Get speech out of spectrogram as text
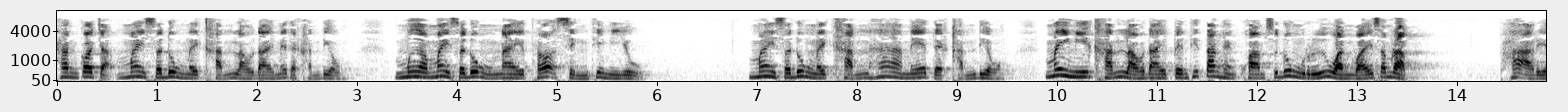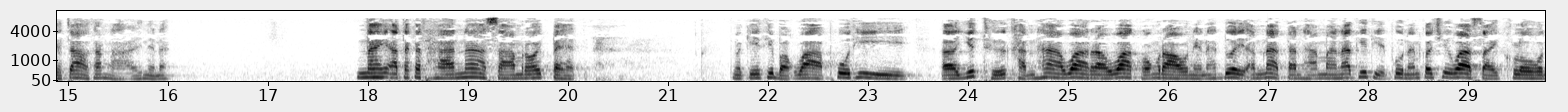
ท่านก็จะไม่สะดุ้งในขันเหล่าใดแม้แต่ขันเดียว เมื่อไม่สะดุ้งในเพราะสิ่งที่มีอยู่ ไม่สะดุ้งในขันห้าแม้แต่ขันเดียว ไม่มีขันเหล่าใดเป็นที่ตั้งแห่งความสะดุ้งหรือหวั่นไหวสำหรับพระอริยเจ้าทั้งหลายเนี่ยนะในอัตถกถาหน้าสามร้อยแปดเมื่อกี้ที่บอกว่าผู้ที่ยึดถือขันห้าว่าเราว่าของเราเนี่ยนะด้วยอำนาจตันหามานะทิฏฐิผู้นั้นก็ชื่อว่าใส่โคลน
